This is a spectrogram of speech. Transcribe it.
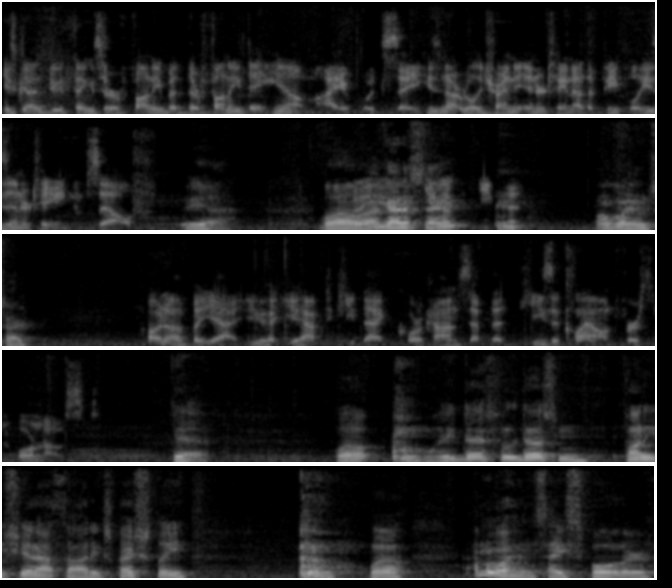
he's going to do things that are funny, but they're funny to him. I would say he's not really trying to entertain other people. He's entertaining himself. Yeah. Well, But I you- gotta you say. Have to keep that- Oh, go ahead. I'm sorry. Oh no, but yeah, you you have to keep that core concept that he's a clown first and foremost. Yeah. Well, he definitely does some funny shit. I thought, especially. well, I'm gonna go ahead and say spoiler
